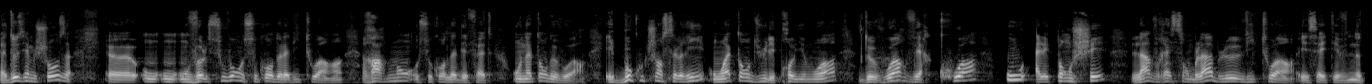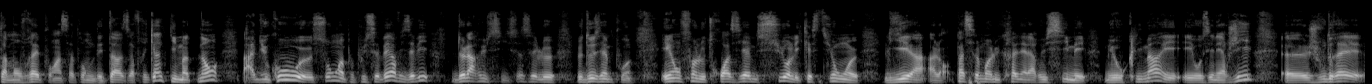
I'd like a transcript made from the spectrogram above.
La deuxième chose, euh, on, vole souvent au secours de la victoire, hein. rarement au secours de la défaite. On attend de voir. Et beaucoup de chancelleries ont attendu les premiers mois de voir vers quoi où allait pencher la vraisemblable victoire. Et ça a été notamment vrai pour un certain nombre d'États africains qui maintenant, bah, du coup, euh, sont un peu plus sévères vis-à-vis de la Russie. Ça, c'est le, deuxième point. Et enfin, le troisième, sur les questions euh, liées à, alors pas seulement à l'Ukraine et à la Russie, mais, au climat et, aux énergies, euh, je voudrais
